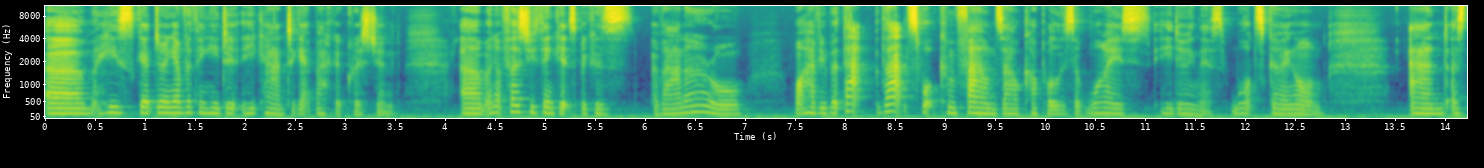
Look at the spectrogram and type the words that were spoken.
um, he's get, doing everything he, do, he can to get back at Christian. Um, and at first you think it's because of Ana or what have you. But that that's what confounds our couple is that why is he doing this? What's going on? And as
